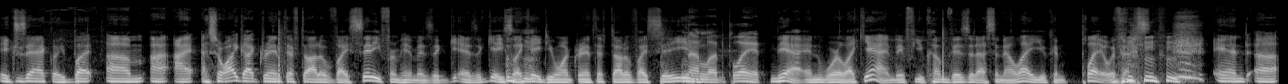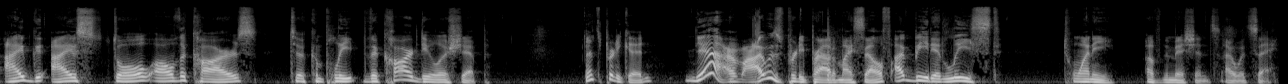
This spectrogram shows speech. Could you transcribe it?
Exactly, but um, I, I so I got Grand Theft Auto Vice City from him as a as a gift. He's like, hey, do you want Grand Theft Auto Vice City? Mm-hmm. Not allowed to play it. yeah, and we're like, yeah, and if you come visit us in LA, you can play it with us. and uh, I I stole all the cars to complete the car dealership. That's pretty good. Yeah, I, I was pretty proud of myself. I've beat at least twenty of the missions. I would say.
